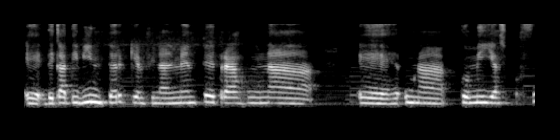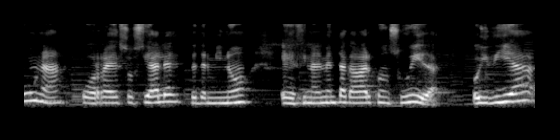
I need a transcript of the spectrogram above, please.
eh, de Katy Winter, quien finalmente tras una... una, comillas, funa por redes sociales, determinó finalmente acabar con su vida. Hoy día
